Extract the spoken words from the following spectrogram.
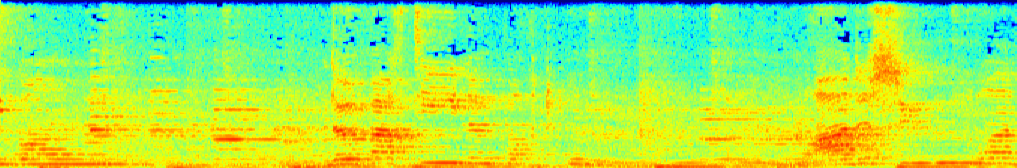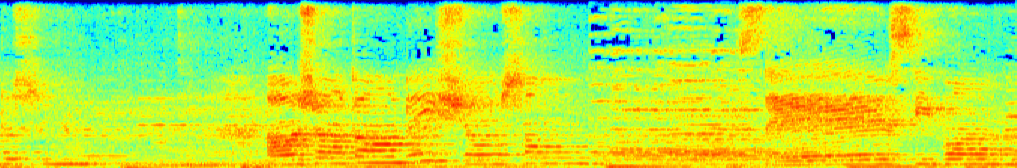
Bon de partir n'importe où, bras dessus, bras dessous, en chantant des chansons, c'est si bon.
